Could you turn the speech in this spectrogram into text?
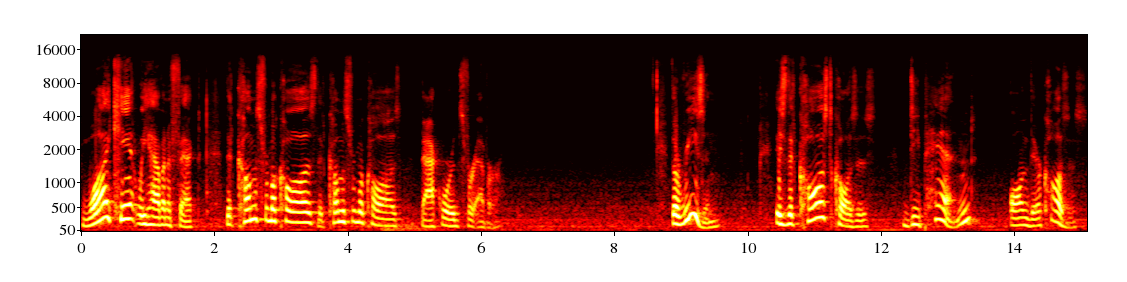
Why can't we have an effect that comes from a cause, that comes from a cause, backwards forever? The reason is that caused causes depend on their causes.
